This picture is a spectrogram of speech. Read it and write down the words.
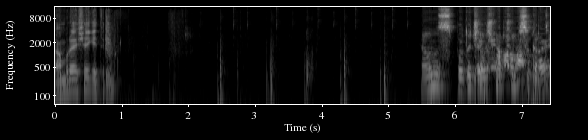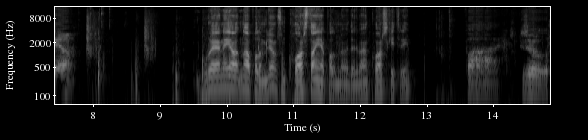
Ben buraya şey getireyim. Yalnız burada çalışmak yapalım çok abi sıkıntı burayı? ya. Buraya ne, ya- ne yapalım biliyor musun? Kuarstan yapalım Mehmet Ali. Ben kuars getireyim. Vay güzel olur.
